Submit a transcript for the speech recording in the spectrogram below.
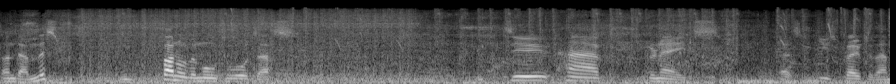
run down this and funnel them all towards us. We do have grenades. Let's use both of them.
